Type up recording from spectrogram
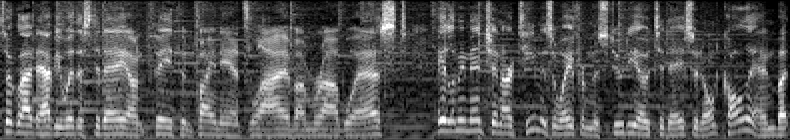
So glad to have you with us today on Faith and Finance Live. I'm Rob West. Hey, let me mention our team is away from the studio today, so don't call in. But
